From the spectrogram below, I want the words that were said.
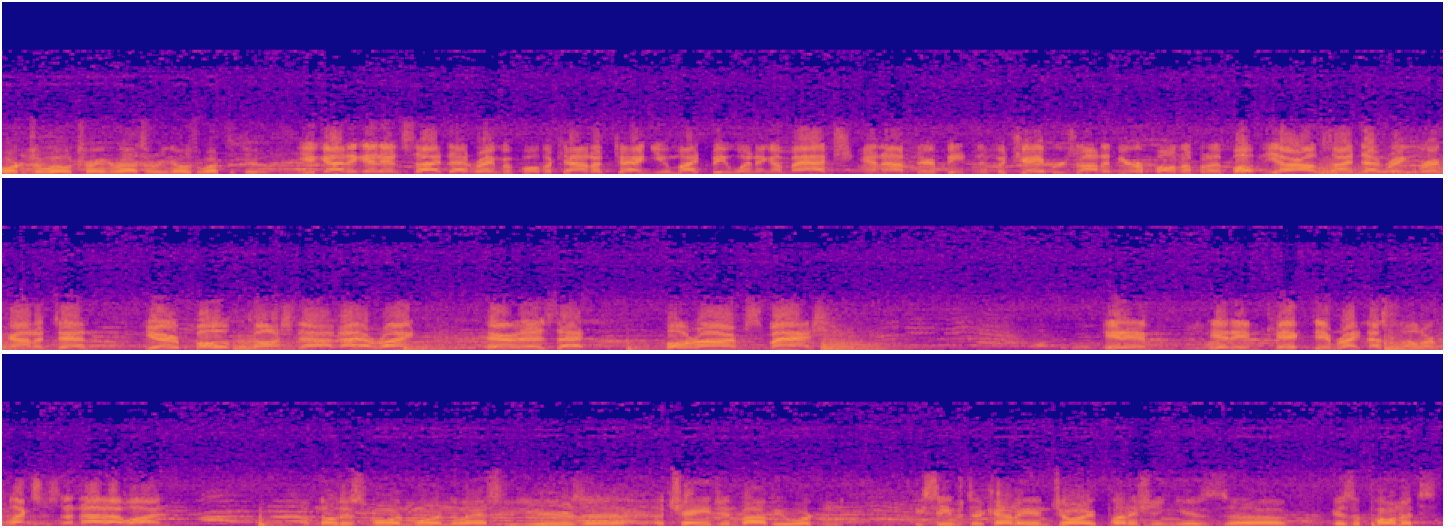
Orton's a well-trained wrestler. He knows what to do. You got to get inside that ring before the count of ten. You might be winning a match and out there beating the bejabbers out of your opponent, but if both of you are outside that ring for a count of ten, you're both tossed out. All right. There it is, that forearm smash. Hit him, hit him, kicked him right in the solar plexus. Another one. I've noticed more and more in the last few years uh, a change in Bobby Orton. He seems to kind of enjoy punishing his uh, his opponents.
